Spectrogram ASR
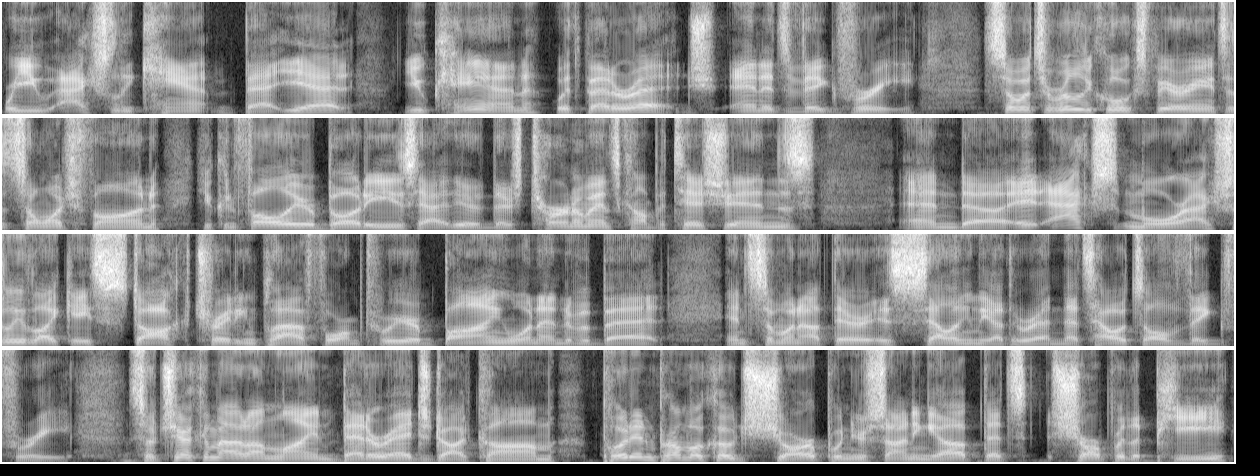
where you actually can't bet yet, you can with Better Edge, and it's VIG free. So it's a really cool experience. It's so much fun. You can follow your buddies, there's tournaments, competitions and uh, it acts more actually like a stock trading platform to where you're buying one end of a bet and someone out there is selling the other end. That's how it's all VIG free. So check them out online, betteredge.com. Put in promo code SHARP when you're signing up. That's SHARP with a P.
